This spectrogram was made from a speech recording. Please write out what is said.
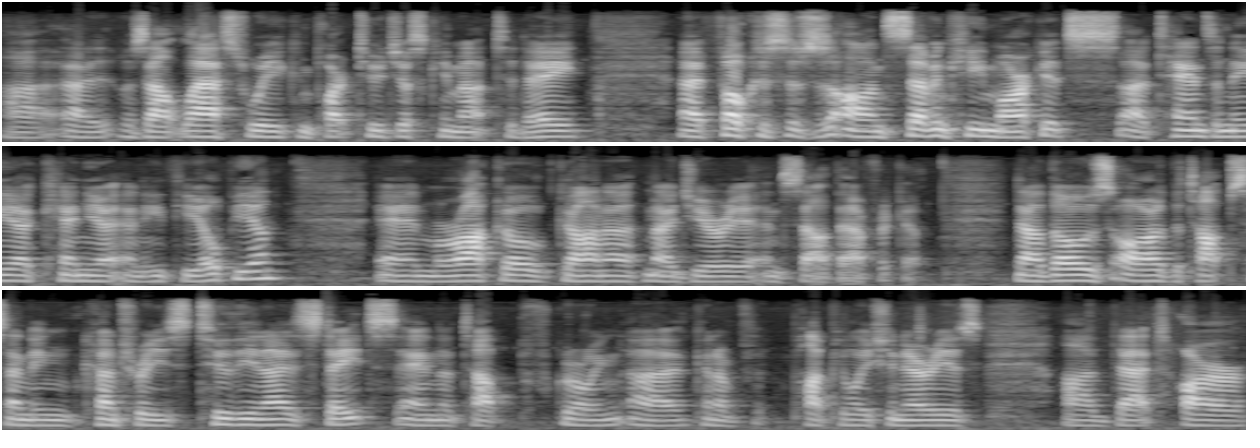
uh, was out last week, and part two just came out today. It focuses on seven key markets uh, Tanzania, Kenya, and Ethiopia, and Morocco, Ghana, Nigeria, and South Africa. Now, those are the top sending countries to the United States and the top growing uh, kind of population areas uh, that are uh,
